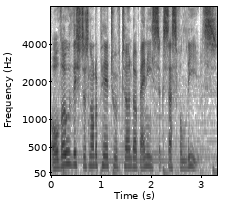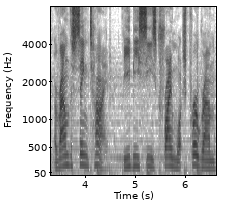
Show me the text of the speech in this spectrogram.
Although this does not appear to have turned up any successful leads, around the same time, BBC's Crime Watch programme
